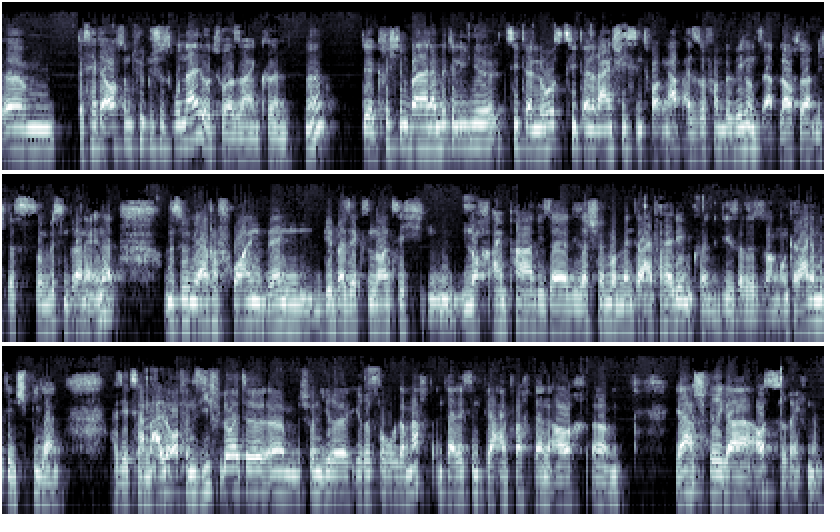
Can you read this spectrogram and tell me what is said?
ähm, das hätte auch so ein typisches Ronaldo-Tor sein können. Ne? der kriegt den Ball an der Mittellinie, zieht dann los, zieht dann rein, schießt ihn trocken ab. Also so vom Bewegungsablauf, so hat mich das so ein bisschen dran erinnert. Und es würde mich einfach freuen, wenn wir bei 96 noch ein paar dieser, dieser schönen Momente einfach erleben können in dieser Saison. Und gerade mit den Spielern. Also jetzt haben alle Offensivleute ähm, schon ihre, ihre Tore gemacht und dadurch sind wir einfach dann auch ähm, ja, schwieriger auszurechnen.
